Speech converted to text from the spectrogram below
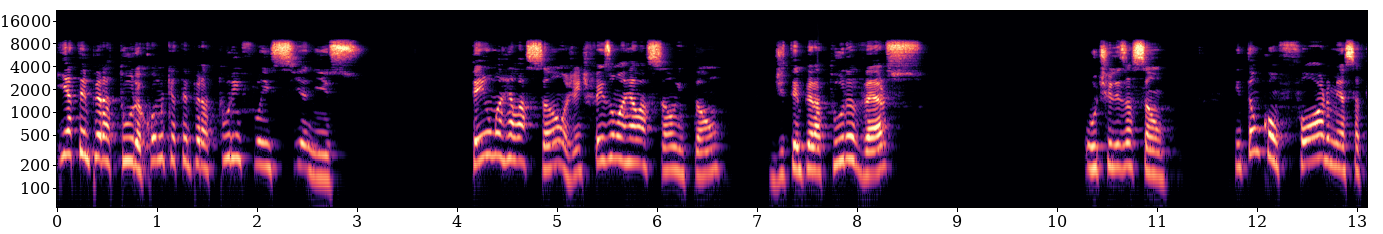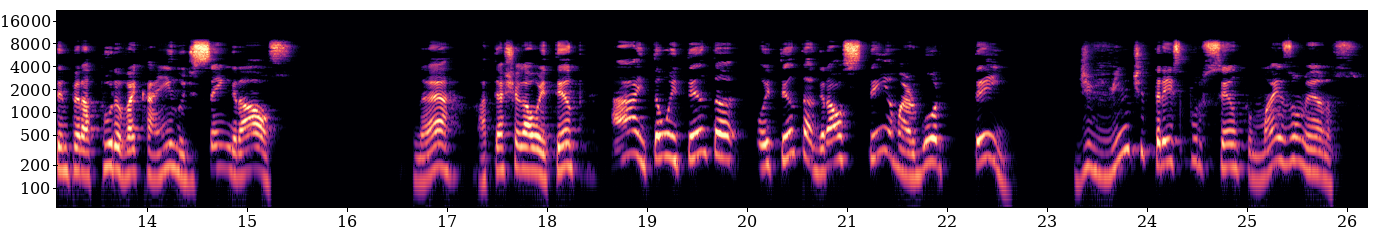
E a temperatura? Como que a temperatura influencia nisso? Tem uma relação, a gente fez uma relação então de temperatura versus utilização. Então, conforme essa temperatura vai caindo de 100 graus, né, até chegar a 80, ah, então 80, 80 graus tem amargor? Tem. De 23%, mais ou menos.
